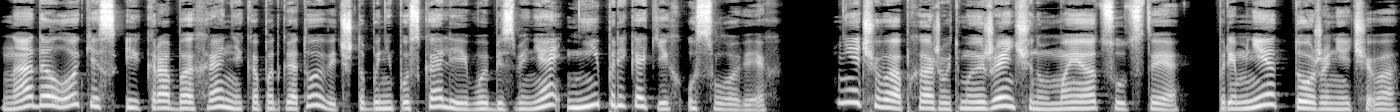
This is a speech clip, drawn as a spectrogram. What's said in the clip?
Надо Локис и краба-охранника подготовить, чтобы не пускали его без меня ни при каких условиях. Нечего обхаживать мою женщину в мое отсутствие. При мне тоже нечего.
